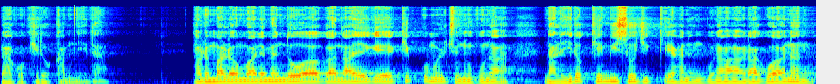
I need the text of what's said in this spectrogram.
라고 기록합니다. 다른 말로 말하면 노아가 나에게 기쁨을 주는구나. 나를 이렇게 미소 짓게 하는구나. 라고 하는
